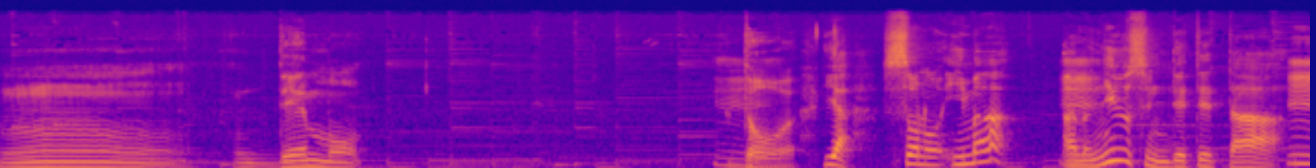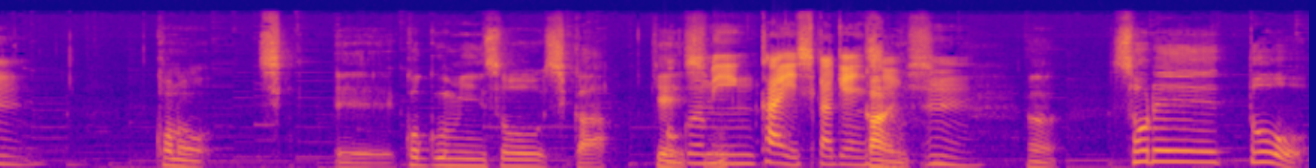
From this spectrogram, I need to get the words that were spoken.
うん。ん。でも、うん。どういやその今あのうん。ニュースに出てた、うん。このしえー国民総歯科検診国民会歯科検診うん、それと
